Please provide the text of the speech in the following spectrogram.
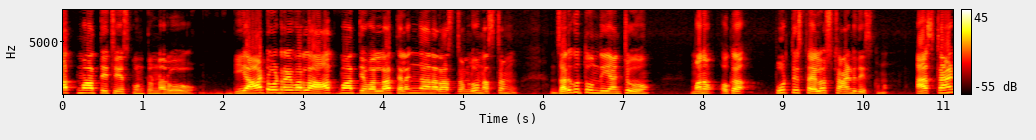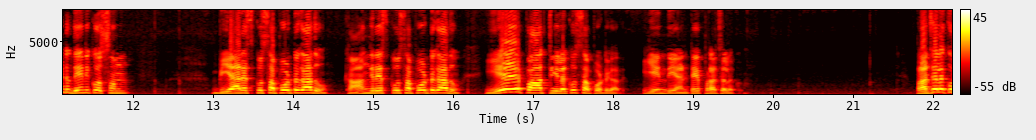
ఆత్మహత్య చేసుకుంటున్నారు. ఈ ఆటో డ్రైవర్ల ఆత్మహత్య వల్ల తెలంగాణ రాష్ట్రంలో నష్టం జరుగుతుంది అంటూ మనం ఒక పూర్తి స్థాయిలో స్టాండ్ తీసుకున్నాం. ఆ స్టాండ్ దేనికోసం? బీఆర్ఎస్కు సపోర్టు కాదు కాంగ్రెస్కు సపోర్టు కాదు ఏ పార్టీలకు సపోర్ట్ కాదు. ఏంది అంటే ప్రజలకు. ప్రజలకు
